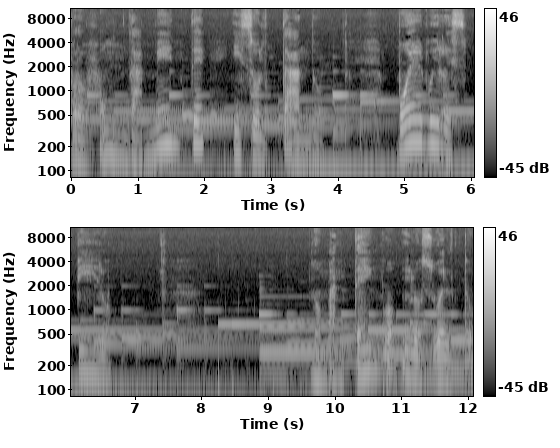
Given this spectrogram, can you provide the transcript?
profundamente y soltando. Vuelvo y respiro. Lo mantengo y lo suelto.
